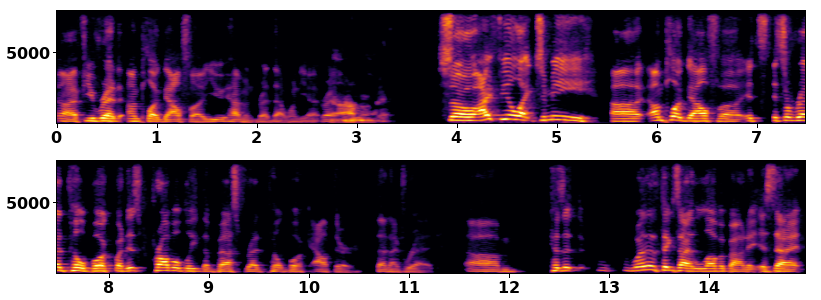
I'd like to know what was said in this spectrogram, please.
uh, if you read Unplugged Alpha. You haven't read that one yet, right? No, I haven't read it. So I feel like to me, uh, Unplugged Alpha, it's it's a red pill book, but it's probably the best red pill book out there that I've read. Because um, one of the things I love about it is that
